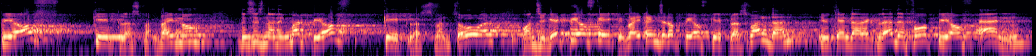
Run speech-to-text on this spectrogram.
P of k plus 1, right? Now, this is nothing but P of k plus 1. So, over once you get P of k right hand side of P of k plus 1, then you can direct that. Therefore, P of n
